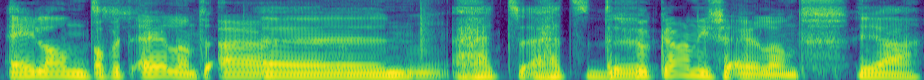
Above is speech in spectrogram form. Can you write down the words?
eiland... Op het eiland. ah, eh, het, het het de... vulkanische eiland. Ja,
